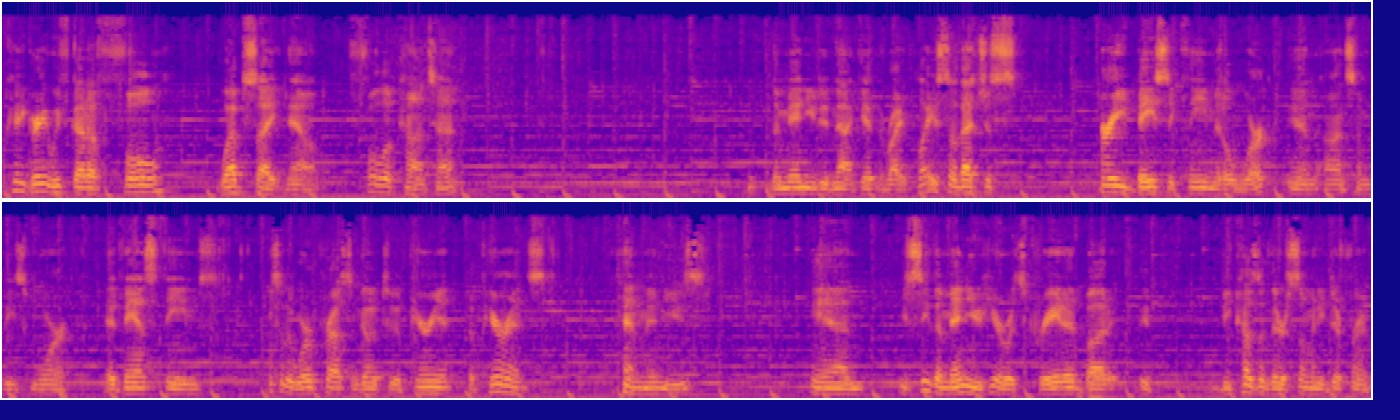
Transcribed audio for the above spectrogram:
Okay, great. We've got a full website now, full of content. The menu did not get in the right place, so that's just very basic theme. It'll work in on some of these more advanced themes. To the WordPress and go to appearance, appearance and menus, and you see the menu here was created, but it because of there's so many different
